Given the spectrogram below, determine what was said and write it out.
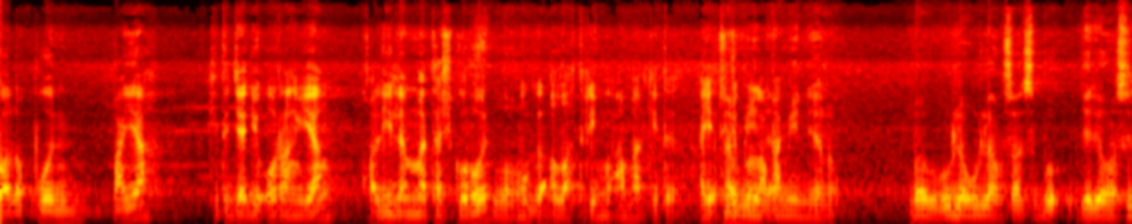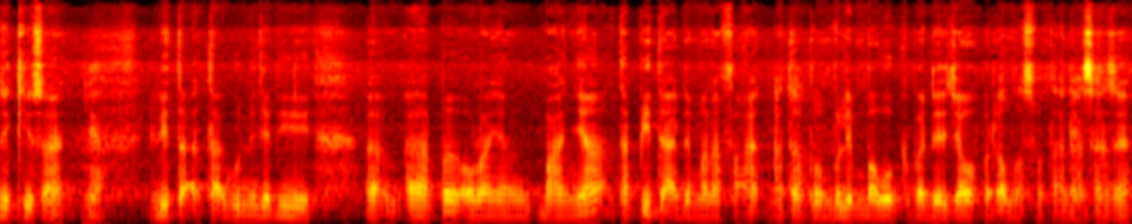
walaupun payah kita jadi orang yang qalilan ma tashkurun Allah. moga Allah terima amal kita ayat Amin, 78 amin ya Rab. Berulang-ulang Ustaz sebut jadi orang sedikit Ustaz eh. Ya. Jadi tak tak guna jadi uh, apa orang yang banyak tapi tak ada manfaat Betul. ataupun boleh membawa kepada jauh pada Allah SWT Ustaz eh.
